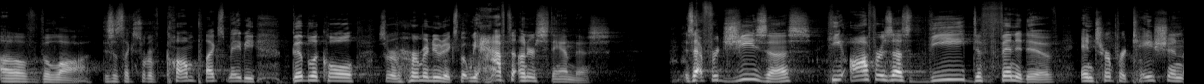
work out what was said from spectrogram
of the law. This is like sort of complex, maybe biblical sort of hermeneutics, but we have to understand this is that for Jesus, he offers us the definitive interpretation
